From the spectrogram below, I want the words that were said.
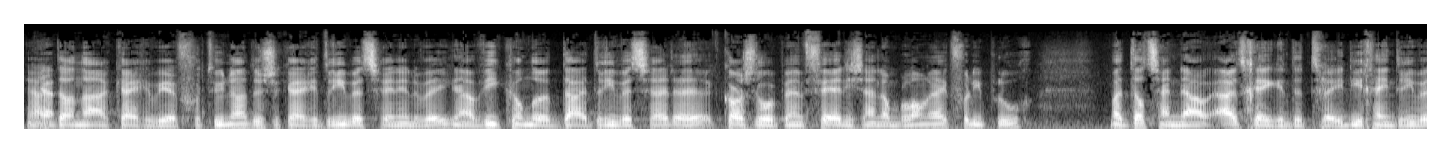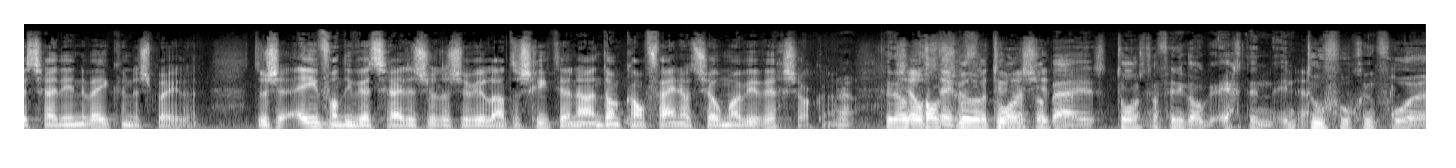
Ja. Daarna krijgen we weer Fortuna. Dus dan krijg je drie wedstrijden in de week. Nou, wie kan er daar drie wedstrijden? Hè? Karsdorp en Ver die zijn dan belangrijk voor die ploeg. Maar dat zijn nou uitgerekend de twee die geen drie wedstrijden in de week kunnen spelen. Dus één van die wedstrijden zullen ze weer laten schieten. Nou, en dan kan Feyenoord zomaar weer wegzakken. Ik vind ook Zelfs gewoon tegen veel dat Fortuna Toornstra zitten. bij is. Toornstra vind ik ook echt een, een toevoeging voor, eh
